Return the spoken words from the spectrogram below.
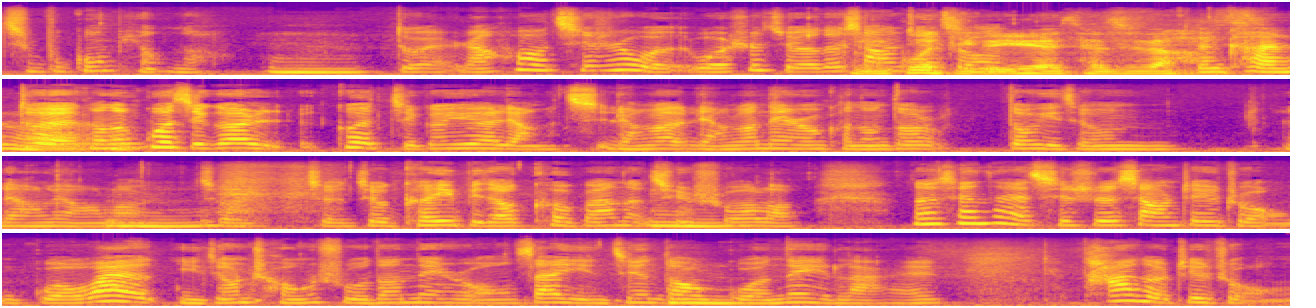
是不公平的。嗯，对，然后其实我我是觉得像这种过几个。月才知道。能看出来。对，可能过几个过几个月，两期两个两个内容可能都都已经凉凉了，嗯就就就可以比较客观的去说了。那现在其实像这种国外已经成熟的内容，再引进到嗯国内来，它的这种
